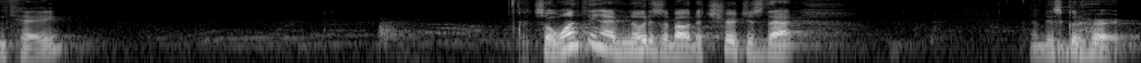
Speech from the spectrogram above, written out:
Okay? So, one thing I've noticed about the church is that, and this could hurt,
